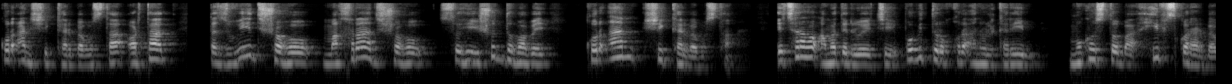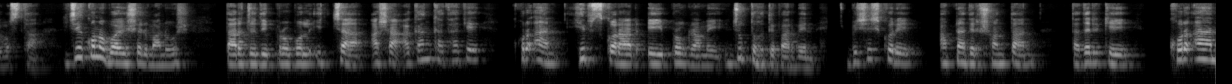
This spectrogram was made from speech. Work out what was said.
কোরআন শিক্ষার ব্যবস্থা। অর্থাৎ তাজউদ সহ, মাখরাজ সহ সহি শুদ্ধভাবে কোরআন শিক্ষার ব্যবস্থা। এছাড়াও আমাদের রয়েছে পবিত্র কোরআনুল করিম, মুখস্থ বা হিফস করার ব্যবস্থা। যে কোনো বয়সের মানুষ, তার যদি প্রবল ইচ্ছা, আশা, আকাঙ্ক্ষা থাকে, কোরআন হিফস করার এই প্রোগ্রামে যুক্ত হতে পারবেন। বিশেষ করে আপনাদের সন্তান, তাদেরকে কোরআন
